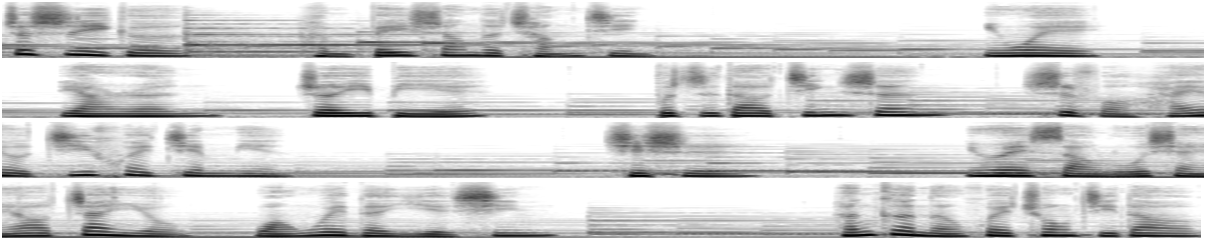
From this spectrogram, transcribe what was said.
这是一个很悲伤的场景，因为两人这一别，不知道今生是否还有机会见面。其实，因为扫罗想要占有王位的野心，很可能会冲击到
